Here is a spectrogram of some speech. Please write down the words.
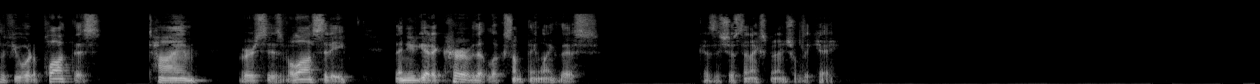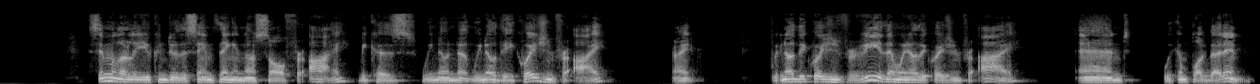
if you were to plot this time versus velocity, then you'd get a curve that looks something like this because it's just an exponential decay. Similarly, you can do the same thing and now solve for i because we know we know the equation for i, right? If we know the equation for v, then we know the equation for i, and we can plug that in.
